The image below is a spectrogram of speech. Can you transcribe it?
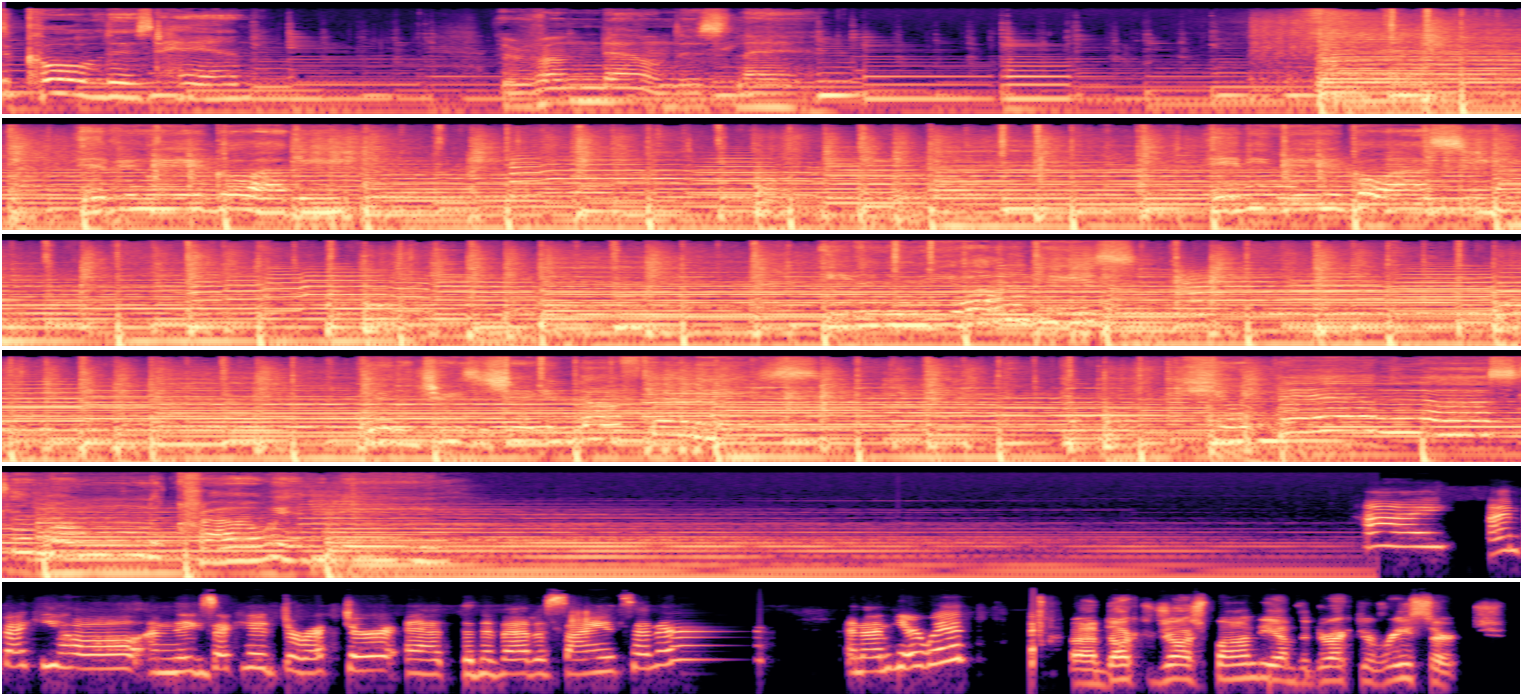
The coldest hand that run down this land. Everywhere you go, I'll be. I'm the executive director at the Nevada Science Center, and I'm here with I'm Dr. Josh Bonde. I'm the director of research.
